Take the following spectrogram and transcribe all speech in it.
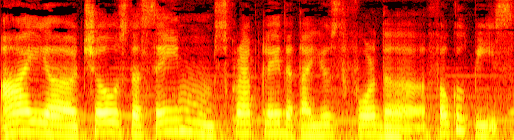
I uh, chose the same scrap clay that I used for the focal piece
